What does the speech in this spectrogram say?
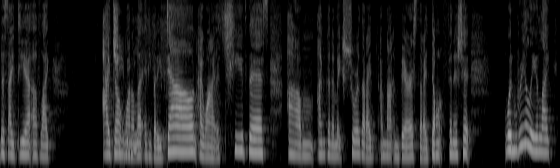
this idea of like I don't want to let anybody down. I want to achieve this. Um, I'm going to make sure that I, I'm not embarrassed that I don't finish it. When really, like,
